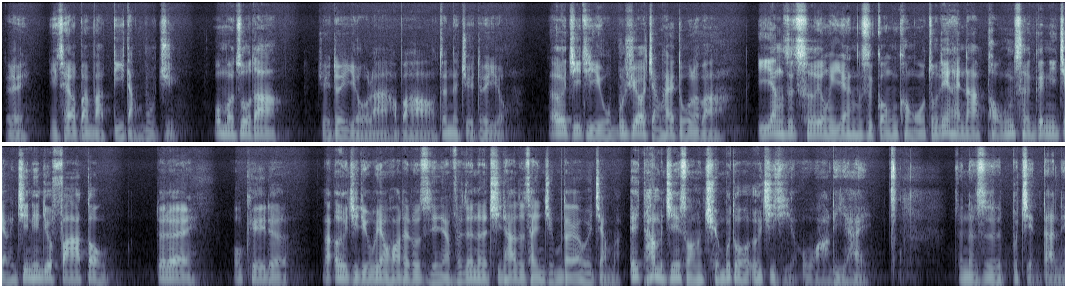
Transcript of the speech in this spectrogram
对不对？你才有办法低档布局。我们做大，绝对有啦，好不好？真的绝对有。二级体我不需要讲太多了吧？一样是车用，一样是工控。我昨天还拿鹏程跟你讲，今天就发动，对不对？OK 的。那二级体我不想花太多时间讲，反正呢，其他的财经节目大概会讲嘛。诶，他们今天手上全部都有二级体，哇，厉害，真的是不简单呢。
